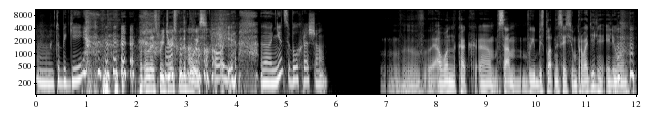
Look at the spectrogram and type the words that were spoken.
To be gay. Let's rejoice with the boys. Oh, yeah. Нет, все было хорошо. А он как э, сам, вы бесплатные сессии ему проводили? Или он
